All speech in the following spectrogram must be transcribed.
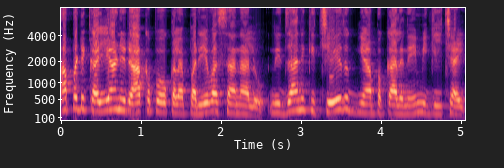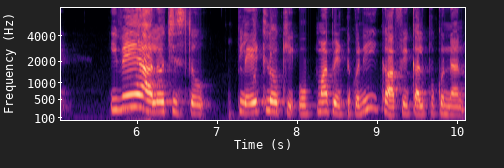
అప్పటి కళ్యాణి రాకపోకల పర్యవసానాలు నిజానికి చేదు జ్ఞాపకాలనే మిగిల్చాయి. ఇవే ఆలోచిస్తూ ప్లేట్లోకి ఉప్మా పెట్టుకుని కాఫీ కలుపుకున్నాను.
